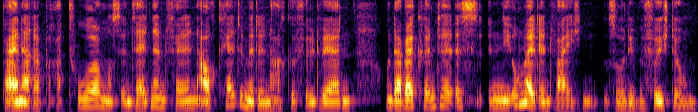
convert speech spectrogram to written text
Bei einer Reparatur muss in seltenen Fällen auch Kältemittel nachgefüllt werden und dabei könnte es in die Umwelt entweichen, so die Befürchtung.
